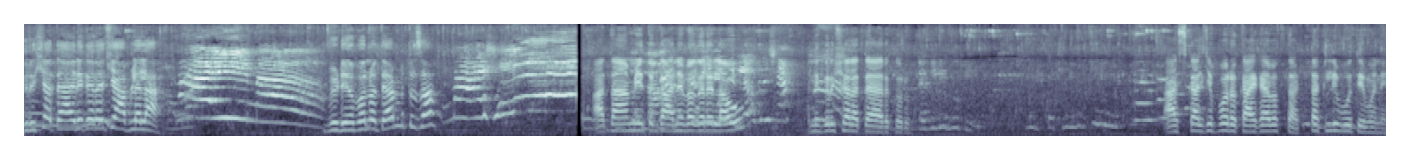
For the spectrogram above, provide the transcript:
रिक्षा तयारी करायची आपल्याला. व्हिडिओ बनवते आम्ही तुझा. आता आम्ही इथं गाणे वगैरे लावू आणि रिक्षाला तयार करू. आजकालचे पोरं काय काय बघतात? टकली भूती म्हणे.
